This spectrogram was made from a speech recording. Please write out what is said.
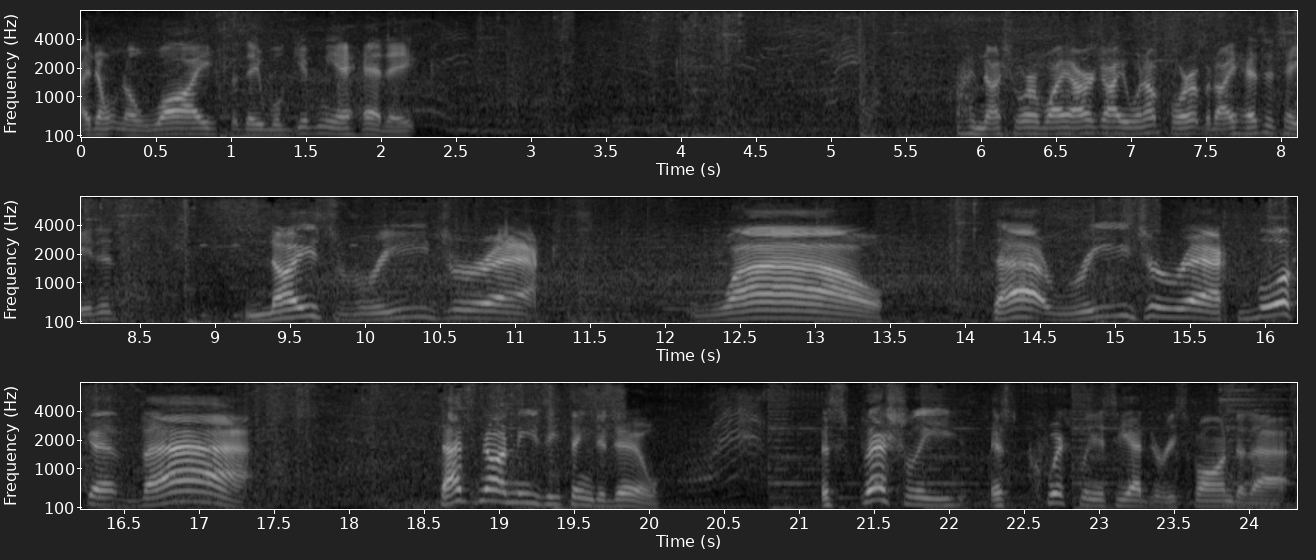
I don't know why, but they will give me a headache. I'm not sure why our guy went up for it, but I hesitated. Nice redirect. Wow. That redirect. Look at that. That's not an easy thing to do. Especially as quickly as he had to respond to that.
